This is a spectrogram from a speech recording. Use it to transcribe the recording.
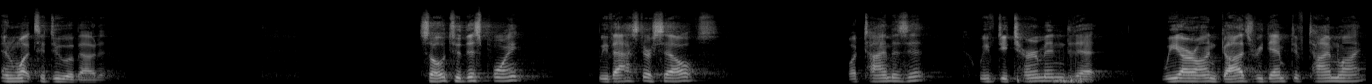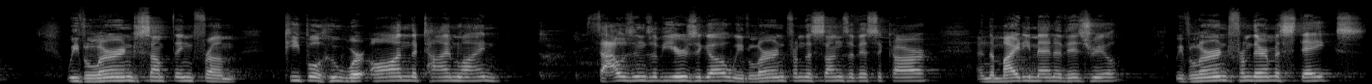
and what to do about it. So, to this point, we've asked ourselves, what time is it? We've determined that we are on God's redemptive timeline. We've learned something from people who were on the timeline thousands of years ago. We've learned from the sons of Issachar and the mighty men of Israel. We've learned from their mistakes.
